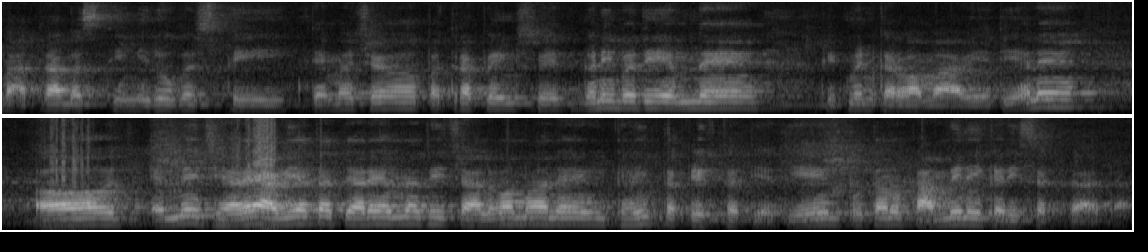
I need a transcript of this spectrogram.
માત્રા બસ્તી નીરુ બસ્તી તેમજ પત્રપિંડ સ્વેદ, ઘણી બધી એમને ટ્રીટમેન્ટ કરવામાં આવી હતી. અને એમને જ્યારે આવ્યા હતા ત્યારે એમનાથી ચાલવામાં અને ઘણી તકલીફ થતી હતી. એ પોતાનું કામ બી નહીં કરી શકતા હતા.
